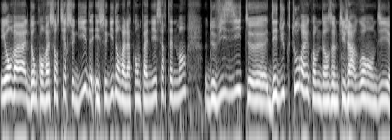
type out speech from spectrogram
Et on va donc on va sortir ce guide et ce guide on va l'accompagner certainement de visites d'éductours, hein, comme dans un petit jargon on dit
